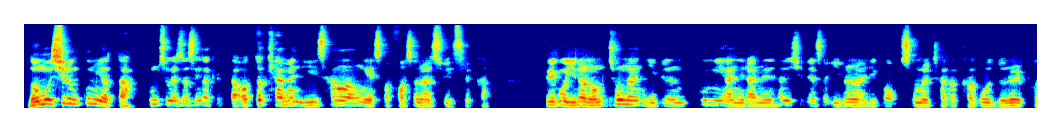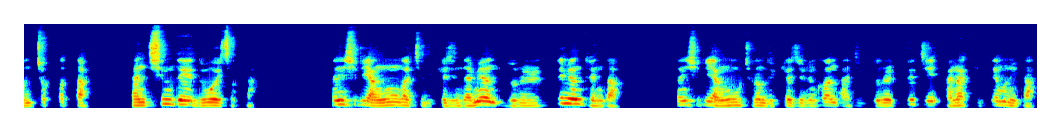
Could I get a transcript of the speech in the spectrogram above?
너무 싫은 꿈이었다. 꿈속에서 생각했다. 어떻게 하면 이 상황에서 벗어날 수 있을까? 그리고 이런 엄청난 일은 꿈이 아니라면 현실에서 일어날 리가 없음을 자각하고 눈을 번쩍 떴다. 난 침대에 누워 있었다. 현실이 악몽같이 느껴진다면 눈을 뜨면 된다. 현실이 악몽처럼 느껴지는 건 아직 눈을 뜨지 않았기 때문이다.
